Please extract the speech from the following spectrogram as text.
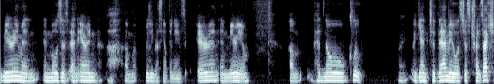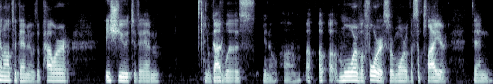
Miriam and, and Moses and Aaron, uh, I'm really messing up the names, Aaron and Miriam um, had no clue. Right? Again, to them, it was just transactional. To them, it was a power issue. To them, you know, God was, you know, um, a, a, a more of a force or more of a supplier than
